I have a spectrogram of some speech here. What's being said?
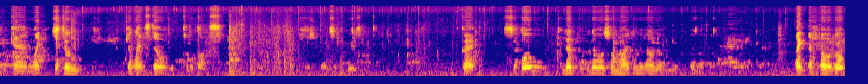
We can light, yeah, Stove. can light stove to the box. Okay. So, oh, that there was some light in it. Oh no, that's not. I, I oh, Oh.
